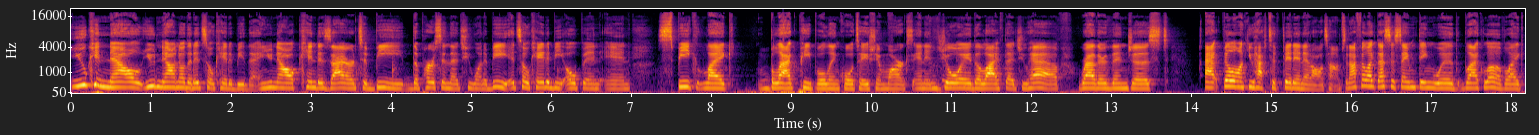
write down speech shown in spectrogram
you can now you now know that it's okay to be that and you now can desire to be the person that you want to be. It's okay to be open and speak like black people in quotation marks and enjoy the life that you have rather than just act feeling like you have to fit in at all times. And I feel like that's the same thing with black love. Like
